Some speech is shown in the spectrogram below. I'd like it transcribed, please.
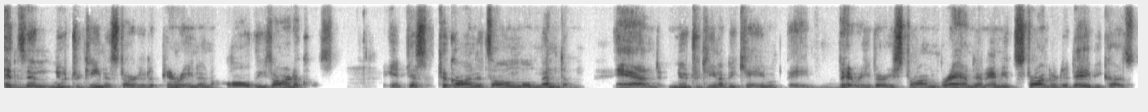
And then Neutrogena started appearing in all these articles. It just took on its own momentum. And Neutrogena became a very, very strong brand. And I mean, it's stronger today because,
